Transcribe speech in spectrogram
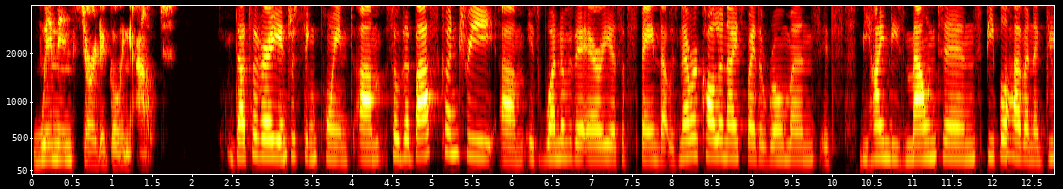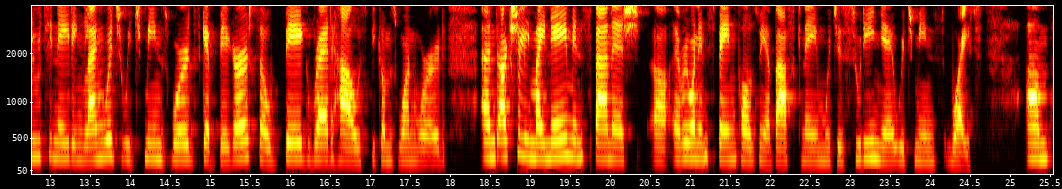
women started going out. That's a very interesting point. Um, so, the Basque Country um, is one of the areas of Spain that was never colonized by the Romans. It's behind these mountains. People have an agglutinating language, which means words get bigger. So, big red house becomes one word. And actually, my name in Spanish, uh, everyone in Spain calls me a Basque name, which is Zuriñe, which means white. Um,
